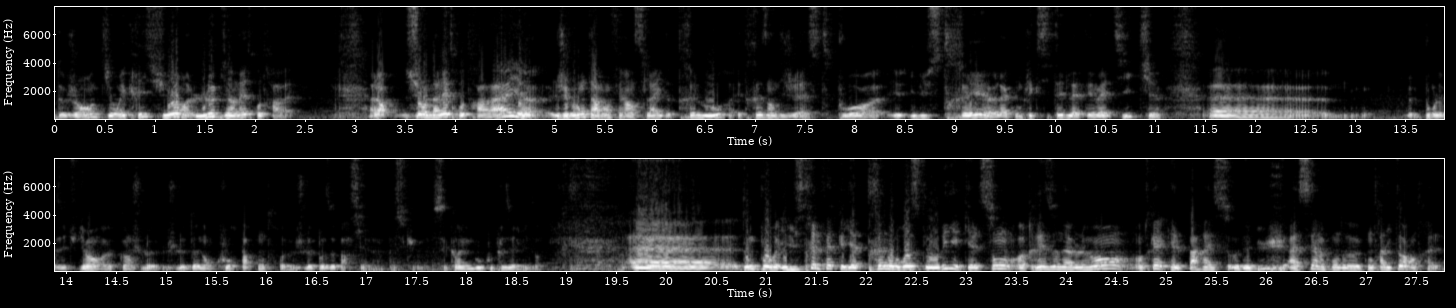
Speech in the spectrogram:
de gens qui ont écrit sur le bien-être au travail. Alors, sur le mal-être au travail, j'ai volontairement fait un slide très lourd et très indigeste pour euh, illustrer la complexité de la thématique. Pour les étudiants, euh, quand je le, donne en cours, par contre, euh, je le pose au partiel, parce que c'est quand même beaucoup plus amusant. Euh, donc pour illustrer le fait qu'il y a très nombreuses théories et qu'elles sont raisonnablement, en tout cas qu'elles paraissent au début assez contradictoires entre elles.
